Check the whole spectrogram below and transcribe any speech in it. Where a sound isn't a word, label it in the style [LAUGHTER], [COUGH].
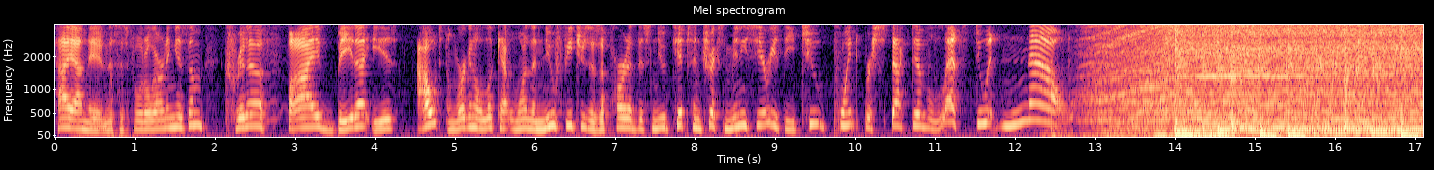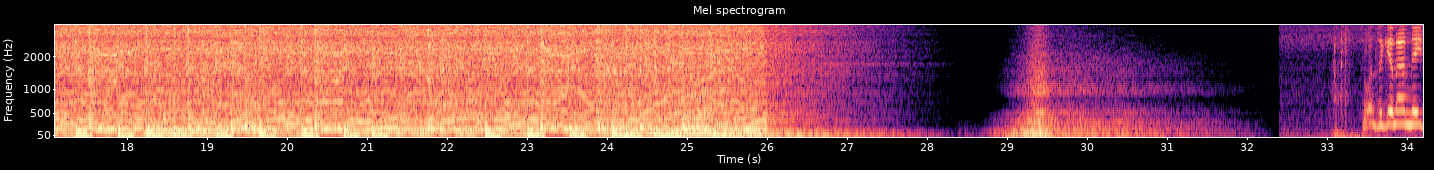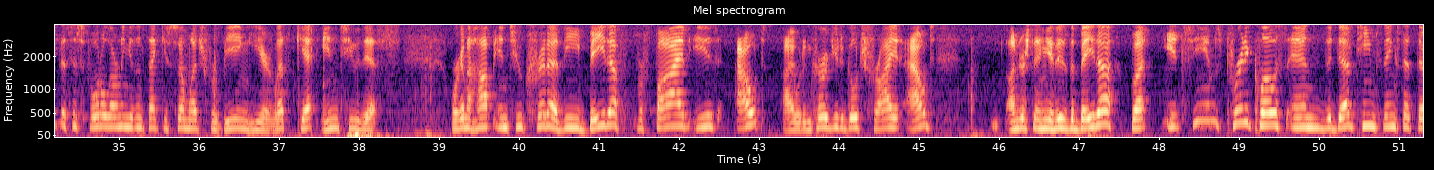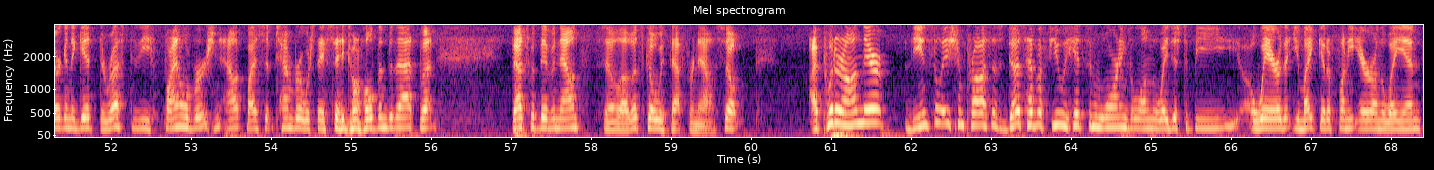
Hi, I'm Nate, and this is Photolearningism. Krita 5 Beta is out, and we're going to look at one of the new features as a part of this new Tips and Tricks mini-series, the two-point perspective. Let's do it now! So once again, I'm Nate. This is Photolearningism. Thank you so much for being here. Let's get into this. We're going to hop into Krita. The beta for 5 is out. I would encourage you to go try it out. Understanding it is the beta, but it seems pretty close, and the dev team thinks that they're going to get the rest of the final version out by September, which they [LAUGHS] say don't hold them to that, but that's what they've announced. So uh, let's go with that for now. So I put it on there the installation process does have a few hits and warnings along the way just to be aware that you might get a funny error on the way in.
